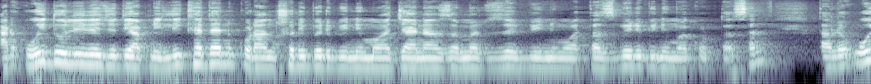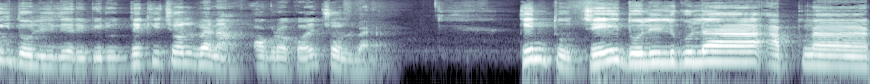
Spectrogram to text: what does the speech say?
আর ওই দলিলে যদি আপনি লিখে দেন, কোরআন শরীফের বিনিময়, জায়নাজমের বিনিময় তাজবির বিনিময় করতেছেন, তাহলে ওই দলিলের বিরুদ্ধে কি চলবে না? অগ্রকয় চলবে না। কিন্তু যেই দলিলগুলা আপনার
